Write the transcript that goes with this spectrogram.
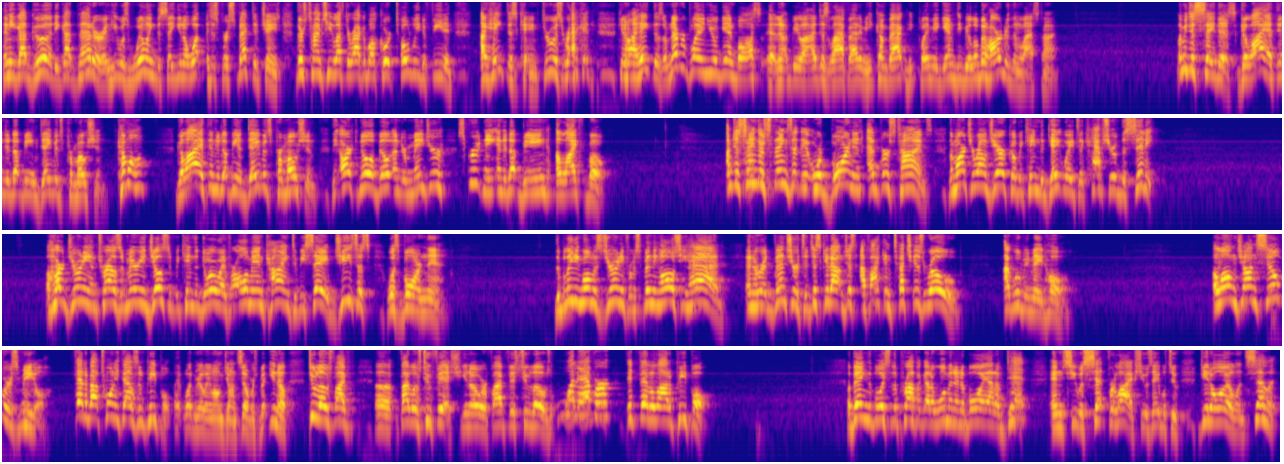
And he got good, he got better, and he was willing to say, you know what, his perspective changed. There's times he left the racquetball court totally defeated. I hate this game. Threw his racket, you know, I hate this. I'm never playing you again, boss. And I'd be like, I just laugh at him. He'd come back he'd play me again. He'd be a little bit harder than last time. Let me just say this Goliath ended up being David's promotion. Come on. Goliath ended up being David's promotion. The ark Noah built under major scrutiny ended up being a lifeboat. I'm just saying there's things that were born in adverse times. The march around Jericho became the gateway to capture of the city. A hard journey and trials of Mary and Joseph became the doorway for all mankind to be saved. Jesus was born then. The bleeding woman's journey from spending all she had and her adventure to just get out and just, if I can touch his robe, I will be made whole. A Long John Silver's meal, fed about 20,000 people. It wasn't really Long John Silver's, but you know, two loaves, five, uh, five loaves, two fish, you know, or five fish, two loaves, whatever. It fed a lot of people. Obeying the voice of the prophet got a woman and a boy out of debt, and she was set for life. She was able to get oil and sell it.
